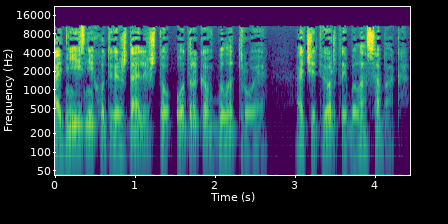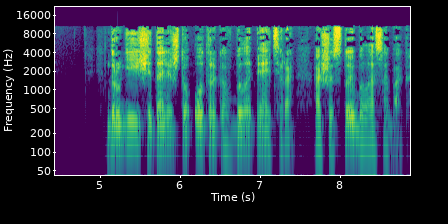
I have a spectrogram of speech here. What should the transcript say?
Одни из них утверждали, что отроков было трое, а четвертой была собака. Другие считали, что отроков было пятеро, а шестой была собака.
